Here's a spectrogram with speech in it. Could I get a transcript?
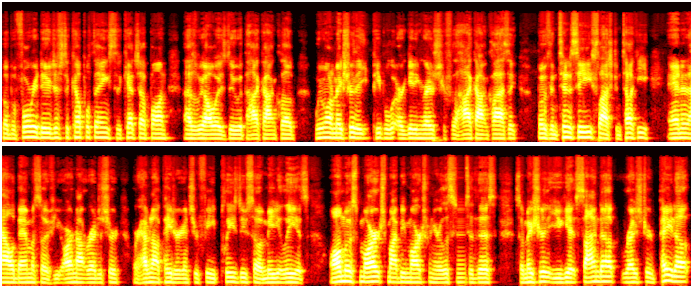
But before we do, just a couple things to catch up on, as we always do with the High Cotton Club. We want to make sure that people are getting registered for the High Cotton Classic, both in Tennessee slash Kentucky and in Alabama. So if you are not registered or have not paid your entry fee, please do so immediately. It's almost March, might be March when you're listening to this. So make sure that you get signed up, registered, paid up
